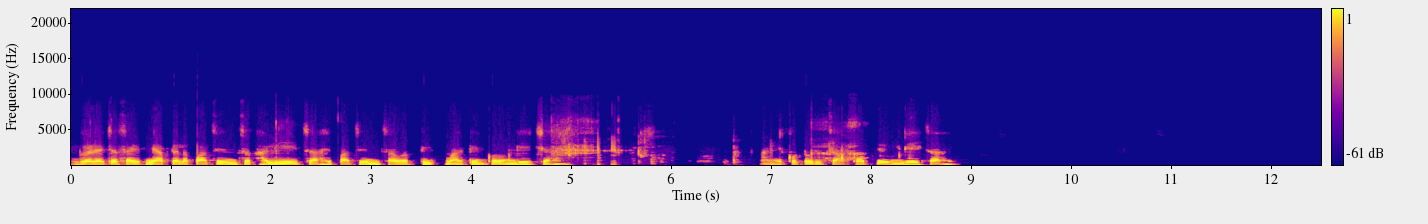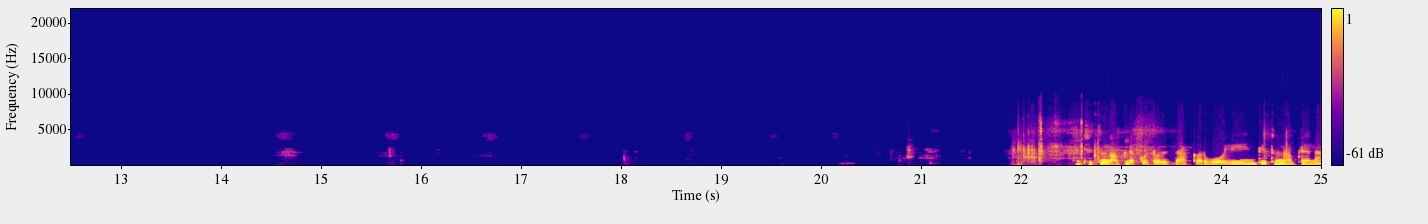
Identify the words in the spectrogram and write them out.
गळ्याच्या साईडने आपल्याला पाच इंच खाली यायचं आहे. पाच इंचावरती मार्किंग करून घ्यायची आहे. आणि कटोरीचा आकार पिऊन घ्यायचा आहे. जिथून आपल्या कटोरीचा आकार गोल येईल तिथून आपल्याला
